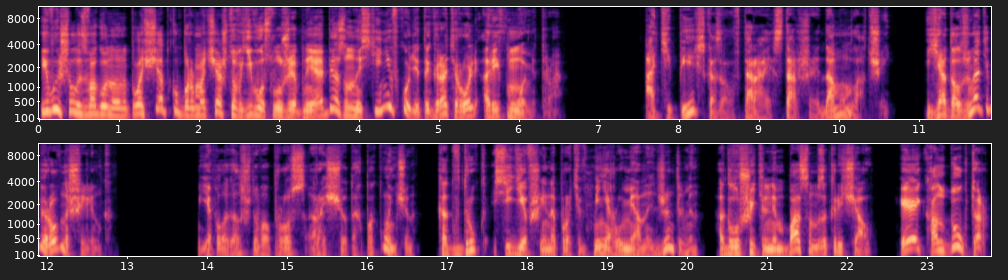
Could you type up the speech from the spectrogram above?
и вышел из вагона на площадку, бормоча, что в его служебные обязанности не входит играть роль арифмометра. «А теперь, — сказала вторая, старшая дама младшей, — я должна тебе ровно шиллинг». Я полагал, что вопрос о расчетах покончен, как вдруг сидевший напротив меня румяный джентльмен оглушительным басом закричал. «Эй, кондуктор!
